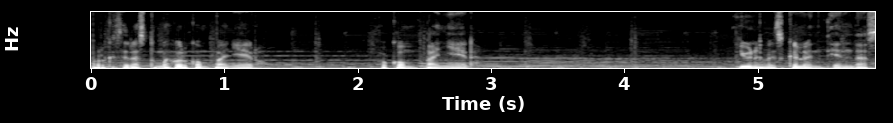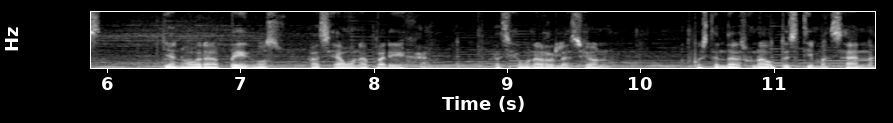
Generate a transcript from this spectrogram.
porque serás tu mejor compañero o compañera. Y una vez que lo entiendas, ya no habrá apegos hacia una pareja, hacia una relación, pues tendrás una autoestima sana,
